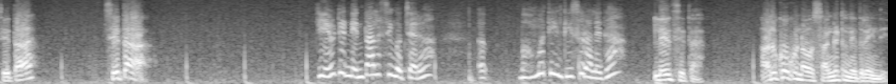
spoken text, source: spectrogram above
సీత సీత. ఏమిటండి ఇంత ఆలస్యంగా వచ్చారు? బహుమతి ఏం తీసుకురాలేదా? లేదు సీత అనుకోకుండా ఓ సంఘటన ఎదురైంది.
